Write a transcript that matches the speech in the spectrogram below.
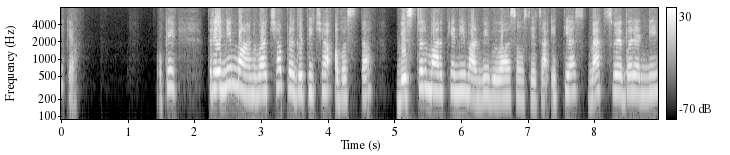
ठीक आहे? ओके तर यांनी मानवाच्या प्रगतीच्या अवस्था वेस्टर मार्क यांनी मानवी विवाह संस्थेचा इतिहास मॅक्स वेबर यांनी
